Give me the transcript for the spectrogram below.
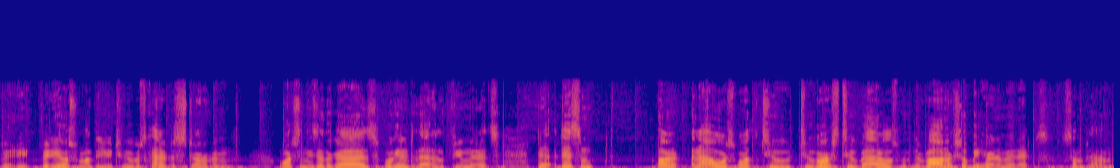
vid videos from other YouTubers. Kind of disturbing watching these other guys. We'll get into that in a few minutes. D did some about an hour's worth of two two versus two battles with Nirvana. She'll be here in a minute sometime.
